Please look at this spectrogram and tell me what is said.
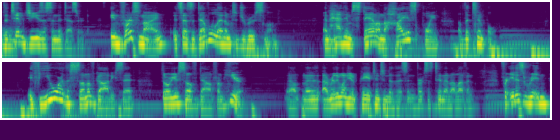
to mm-hmm. tempt Jesus in the desert. In verse 9, it says, The devil led him to Jerusalem and had him stand on the highest point of the temple. If you are the Son of God, he said, throw yourself down from here. Now, I really want you to pay attention to this in verses 10 and 11. For it is written,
